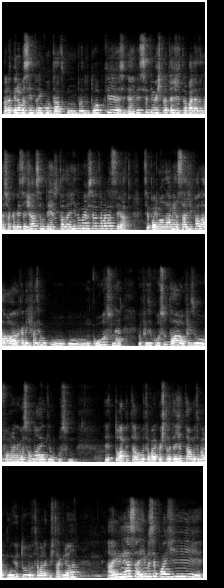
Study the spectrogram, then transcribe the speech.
vale a pena você entrar em contato com o produtor, porque às vezes você tem uma estratégia trabalhada na sua cabeça já, você não tem resultado ainda, mas você vai trabalhar certo. Você pode mandar uma mensagem e falar, ó, oh, acabei de fazer um, um, um, curso, né? Eu fiz o curso tal, eu fiz o Fórmula Negócio Online, que é um curso é, top tal, vou trabalhar com a estratégia tal, vou trabalhar com o YouTube, vou trabalhar com o Instagram. Aí nessa aí você pode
